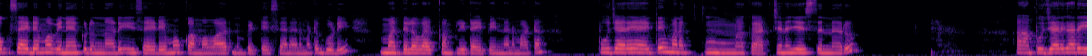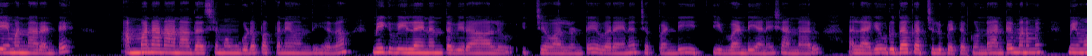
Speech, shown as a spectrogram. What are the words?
ఒక సైడ్ ఏమో వినాయకుడు ఉన్నాడు. ఈ సైడ్ ఏమో ఒక అమ్మవారిని పెట్టేశారనమాట గుడి. మధ్యలో వర్క్ కంప్లీట్ అయిపోయిందనమాట. పూజారి అయితే మనకు మాకు అర్చన చేస్తున్నారు. పూజారి గారు ఏమన్నారంటే, అమ్మ నాన్న అనాథాశ్రమం కూడా పక్కనే ఉంది కదా మీకు వీలైనంత విరాళాలు ఇచ్చేవాళ్ళుంటే ఎవరైనా చెప్పండి. ఇవ్వండి అనేసి అన్నారు. అలాగే వృధా ఖర్చులు పెట్టకుండా అంటే మనం మేము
